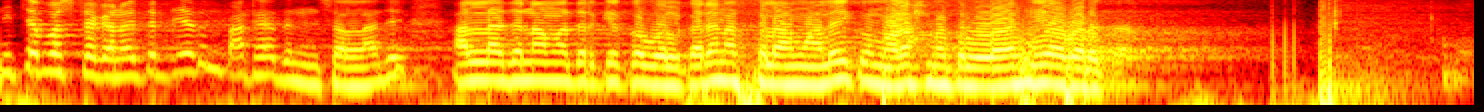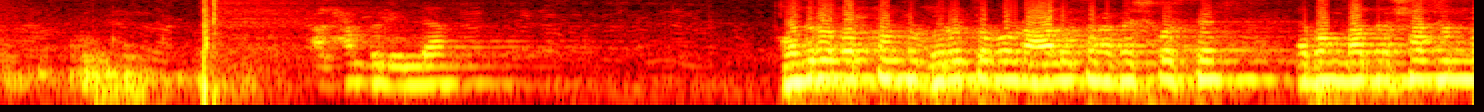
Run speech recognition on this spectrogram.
নিচে বসতে কেন? এটা দিয়ে দেন পাঠিয়ে দেন ইনশাল্লাহ যে আল্লাহ যেন আমাদেরকে কবল করেন। আসসালামু আলাইকুম রহমতুল্লাহি আলহামদুলিল্লাহ। হজরত অত্যন্ত গুরুত্বপূর্ণ আলোচনা পেশ করছেন এবং মাদ্রাসার জন্য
